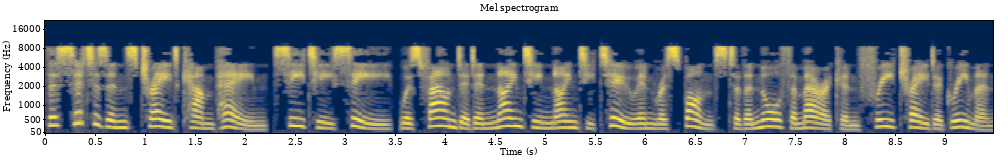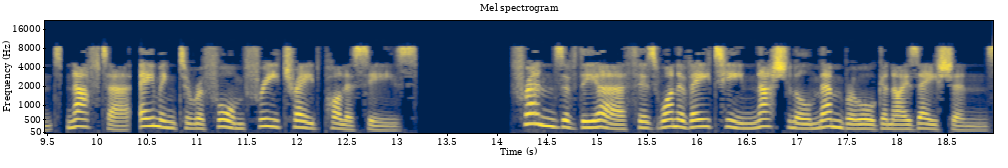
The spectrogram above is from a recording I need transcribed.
The Citizens Trade Campaign (CTC) was founded in 1992 in response to the North American Free Trade Agreement (NAFTA), aiming to reform free trade policies. Friends of the Earth is one of 18 national member organizations.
